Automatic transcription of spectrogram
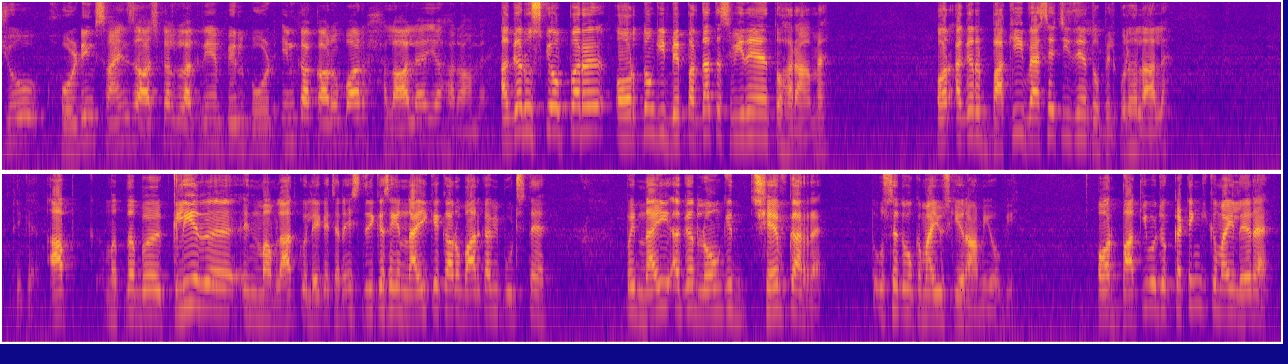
जो होर्डिंग साइंस आजकल लग रही हैं बिल बोर्ड इनका कारोबार हलाल है या हराम है? अगर उसके ऊपर औरतों की बेपर्दा तस्वीरें हैं तो हराम है। और अगर बाकी वैसे चीज़ें हैं तो बिल्कुल हलाल है। ठीक है? आप मतलब क्लियर इन मामला को लेकर चलें। इस तरीके से नाई के कारोबार का भी पूछते हैं। भाई, नाई अगर लोगों की शेव कर रहा है तो उससे तो वो कमाई उसकी हराम ही होगी। और बाकी वो जो कटिंग की कमाई ले रहा है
